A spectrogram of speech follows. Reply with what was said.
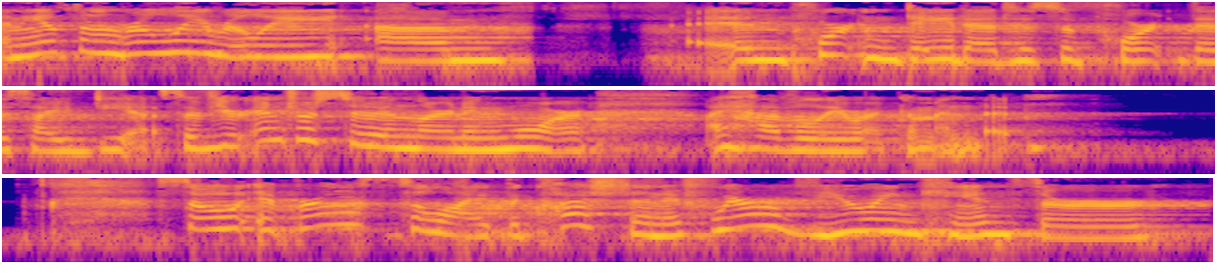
And he has some really, really, um, important data to support this idea. So if you're interested in learning more, I heavily recommend it. So it brings to light the question, if we're viewing cancer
